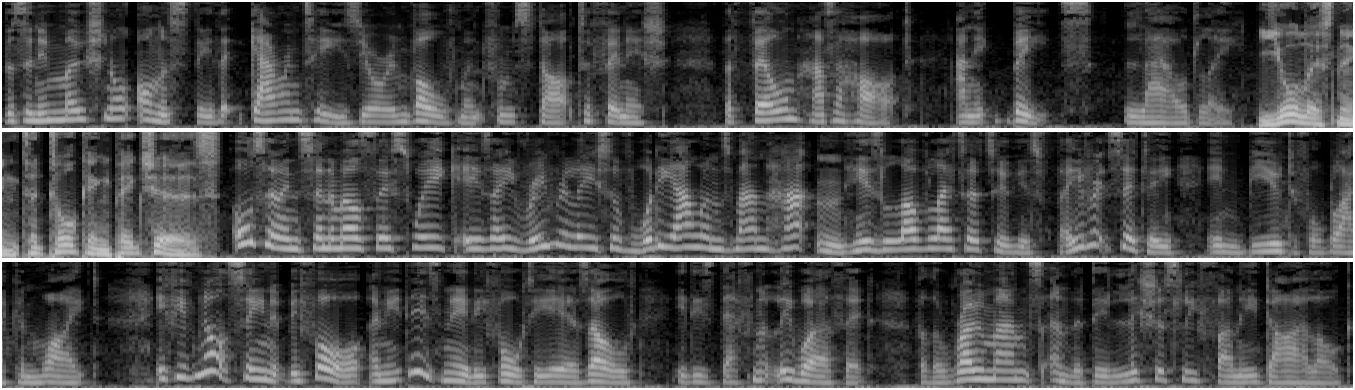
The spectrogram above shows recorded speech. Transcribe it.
there's an emotional honesty that guarantees your involvement from start to finish. The film has a heart, and it beats loudly. You're listening to Talking Pictures. Also in cinemas this week is a re release of Woody Allen's Manhattan, his love letter to his favourite city in beautiful black and white. If you've not seen it before, and it is nearly 40 years old, it is definitely worth it for the romance and the deliciously funny dialogue.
